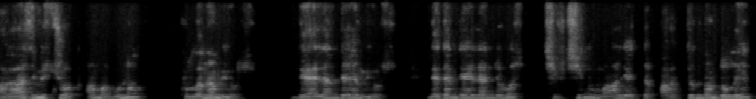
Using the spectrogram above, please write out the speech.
arazimiz çok ama bunu kullanamıyoruz. Değerlendiremiyoruz. Neden değerlendiriyoruz? Çiftçinin maliyetleri arttığından dolayı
